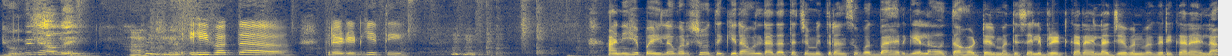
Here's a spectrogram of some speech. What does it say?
घेऊन बी मी आलोय. ही फक्त क्रेडिट घेती. आणि हे पहिलं वर्ष होतं की राहुल दादा त्याच्या मित्रांसोबत बाहेर गेला होता हॉटेलमध्ये सेलिब्रेट करायला जेवण वगैरे करायला.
